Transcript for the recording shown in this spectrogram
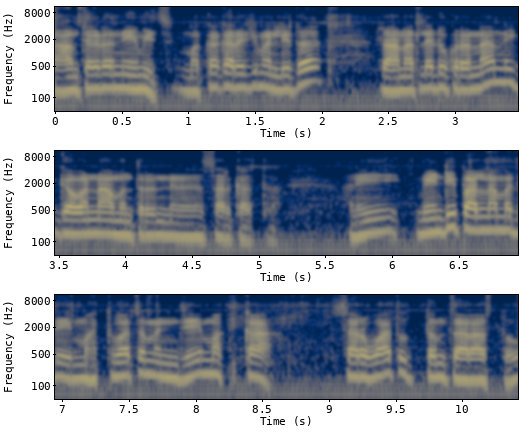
आमच्याकडं नेहमीच मक्का करायची म्हणली तर रानातल्या डुकरांना आणि गव्हांना आमंत्रण देण्यासारखं असतं. आणि मेंढी पालनामध्ये महत्त्वाचं म्हणजे मक्का सर्वात उत्तम चारा असतो.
